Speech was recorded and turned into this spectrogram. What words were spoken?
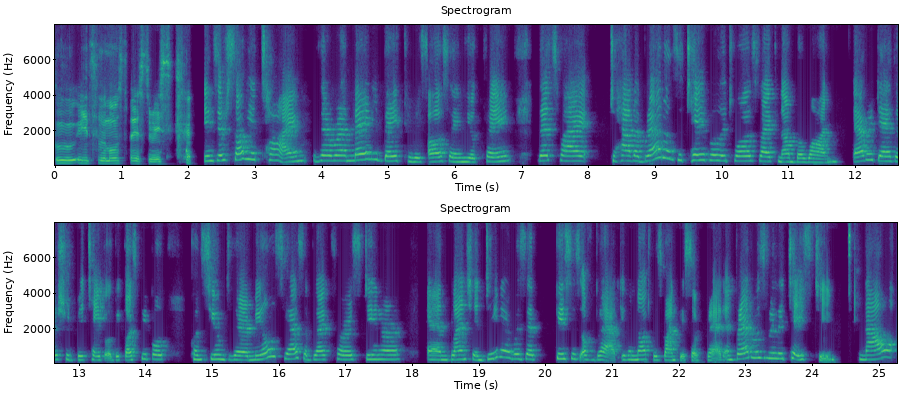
who eats the most pastries? In the Soviet time, there were many bakeries also in Ukraine. That's why to have a bread on the table, it was like number one. Every day there should be table because people consumed their meals, yes, a breakfast, dinner, and lunch and dinner with the pieces of bread, even not with one piece of bread. And bread was really tasty. Now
